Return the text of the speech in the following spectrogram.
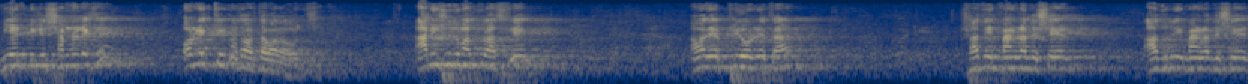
বিএনপিকে সামনে রেখে অনেককে কথাবার্তা বলা হচ্ছে। আমি শুধুমাত্র আজকে আমাদের প্রিয় নেতা, স্বাধীন বাংলাদেশের, আধুনিক বাংলাদেশের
